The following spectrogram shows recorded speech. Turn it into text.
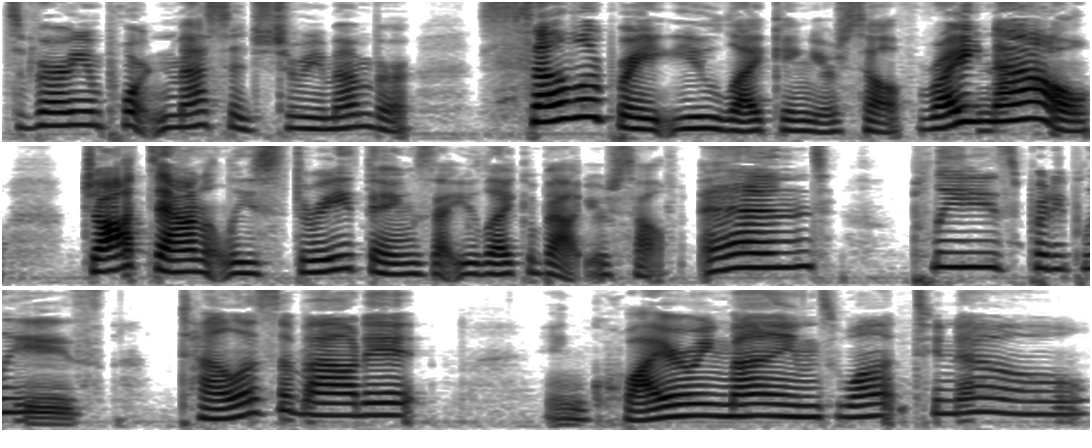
It's a very important message to remember. Celebrate you liking yourself right now. Jot down at least three things that you like about yourself. And please, pretty please, tell us about it. Inquiring minds want to know.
